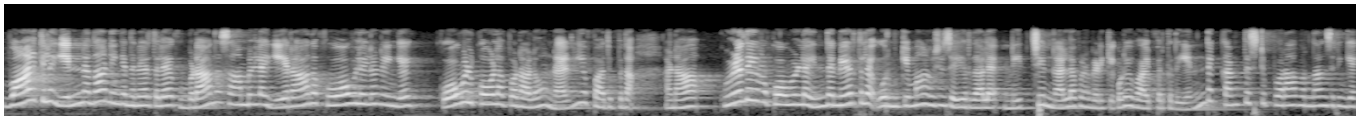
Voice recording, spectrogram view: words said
வாழ்க்கையில் என்னதான் நீங்கள் இந்த நேரத்தில் கும்பிடாத சாமியில் ஏறாத கோவிலில் நீங்கள் கோவில் கோவில போனாலும் நிறைய பாதிப்பு தான். ஆனால் குலதெய்வ கோவிலில் இந்த நேரத்தில் ஒரு முக்கியமான விஷயம் செய்கிறதால நிச்சயம் நல்ல பலன் கிடைக்கக்கூடிய வாய்ப்பு இருக்குது. எந்த கண்டெஸ்ட் போகாமல் இருந்தாலும் சரிங்க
